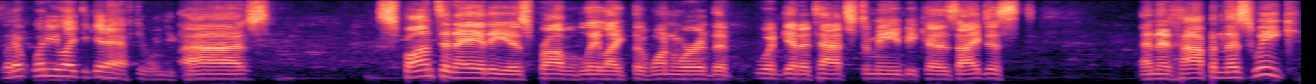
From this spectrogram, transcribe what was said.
What, what do you like to get after when you can? Uh, spontaneity is probably like the one word that would get attached to me because I just, and it happened this week.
